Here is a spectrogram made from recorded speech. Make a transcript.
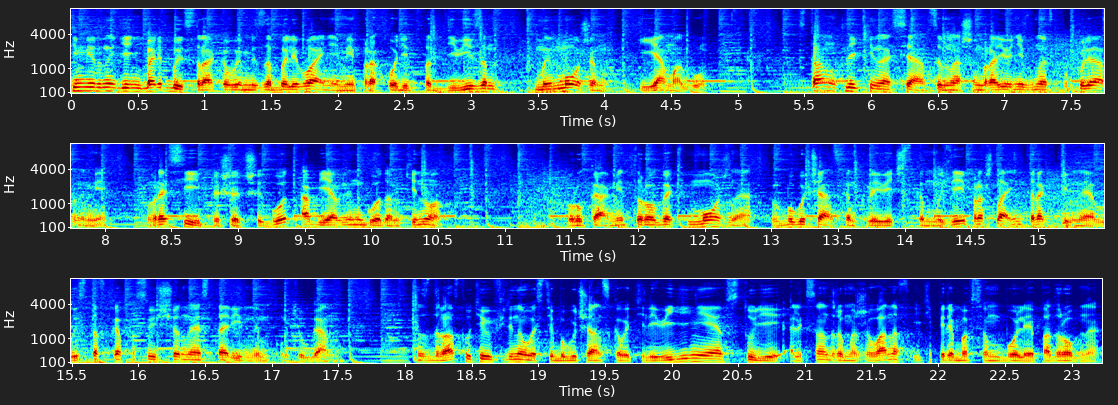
Всемирный день борьбы с раковыми заболеваниями проходит под девизом «Мы можем, я могу». Станут ли киносеансы в нашем районе вновь популярными? В России пришедший год объявлен годом кино. Руками трогать можно. В Богучанском краеведческом музее прошла интерактивная выставка, посвященная старинным утюгам. Здравствуйте, в эфире новости Богучанского телевидения. В студии Александр Мажеванов и теперь обо всем более подробно.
